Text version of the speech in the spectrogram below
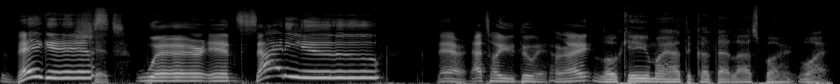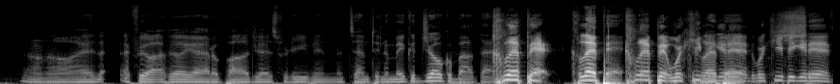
Vegas. Shit. We're inside of you. There, that's how you do it. All right. Low key, you might have to cut that last part. What? I don't know. I I feel I feel like I gotta apologize for even attempting to make a joke about that. Clip it. Clip it. Clip it. We're keeping Clip it, it. in. We're keeping it in.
